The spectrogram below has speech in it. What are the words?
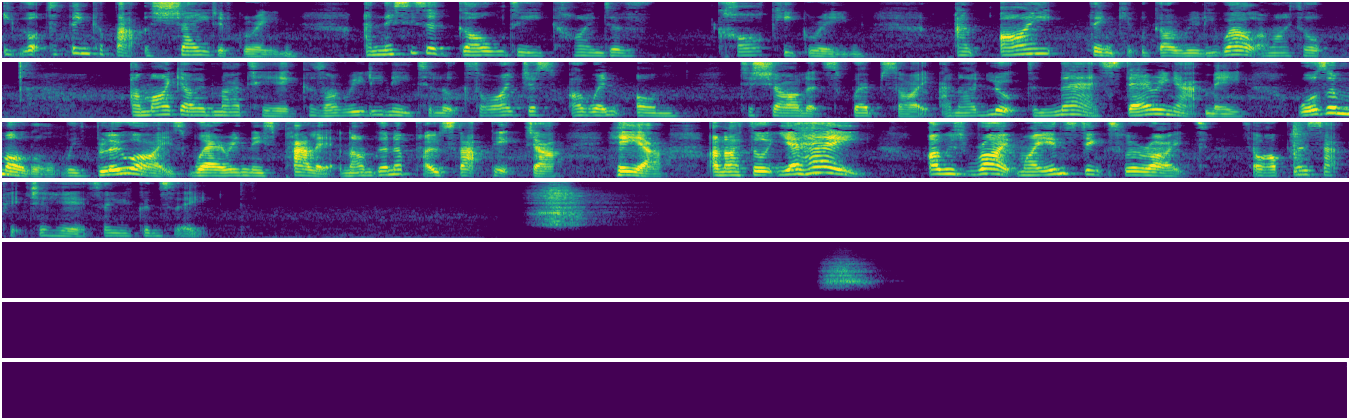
you've got to think about the shade of green. And this is a goldy kind of khaki green and I think it would go really well. And I thought, am I going mad here? Because I really need to look. So I just, I went on to Charlotte's website and I looked and there staring at me was a model with blue eyes wearing this palette. And I'm going to post that picture here. And I thought, yeah, hey, I was right. My instincts were right. So I'll post that picture here so you can see.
